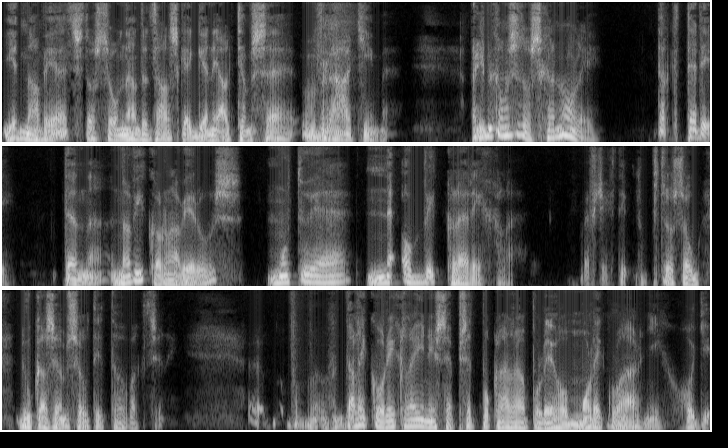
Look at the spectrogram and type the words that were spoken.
Jedna věc, to jsou neandertalské geny, ale k těm se vrátíme. A když bychom se to schrnuli, tak tedy ten nový koronavirus mutuje neobvykle rychle. Ve všech ty, to jsou, důkazem jsou tyto vakciny. Daleko rychleji, než se předpokládal podle jeho molekulárních hodin.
